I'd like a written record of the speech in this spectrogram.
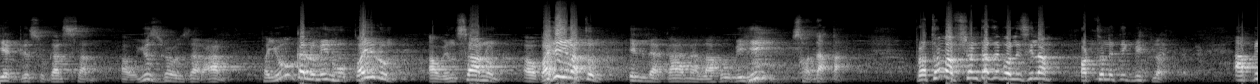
ইয়াগ্রেসু গারসান আও ইউজরাউ জারআন ফায়ুকালু মিনহু তায়রুন আও ইনসানুন আও বাহিমাতুন ইল্লা কানা লাহু বিহি সাদাকা। প্রথম অপশনটাতে বলেছিলাম, অর্থনৈতিক বিপ্লব। আপনি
